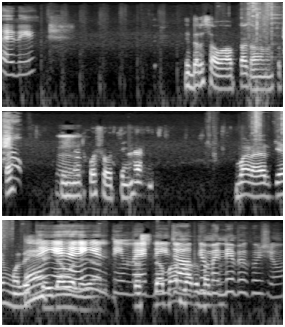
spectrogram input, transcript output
अरे। इधर सवाब का काम है पता हाँ। टीममेट खुश होते हैं। बड़ा यार गेम मोले? नहीं ये है बोले ही टीममेट नहीं जो आपके मरने पे खुश हो।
